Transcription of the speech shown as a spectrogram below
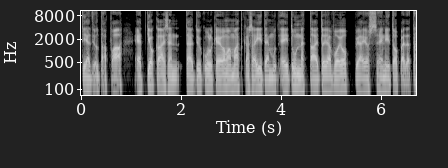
tietyllä tapaa, että jokaisen täytyy kulkea oma matkansa itse, mutta ei tunnetaitoja voi oppia, jos ei niitä opeteta.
